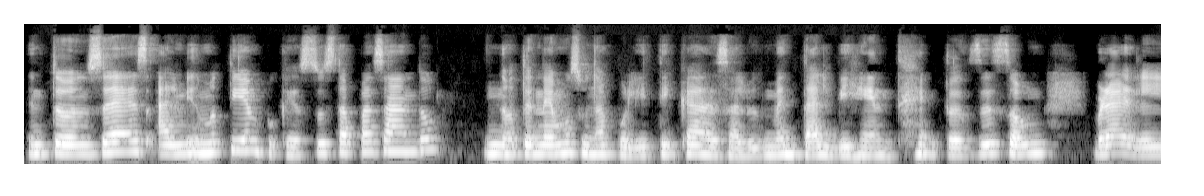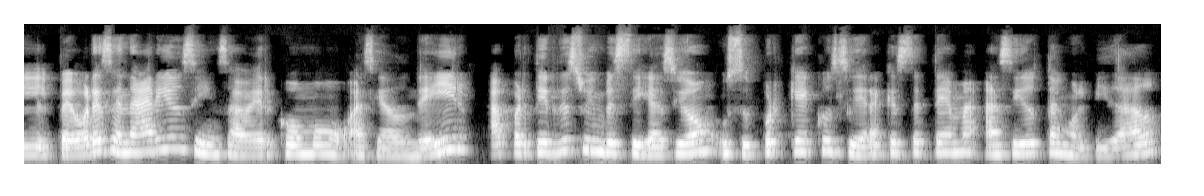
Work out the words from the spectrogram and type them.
Entonces, al mismo tiempo que esto está pasando, no tenemos una política de salud mental vigente. Entonces son el peor escenario sin saber cómo, hacia dónde ir. A partir de su investigación, ¿usted por qué considera que este tema ha sido tan olvidado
